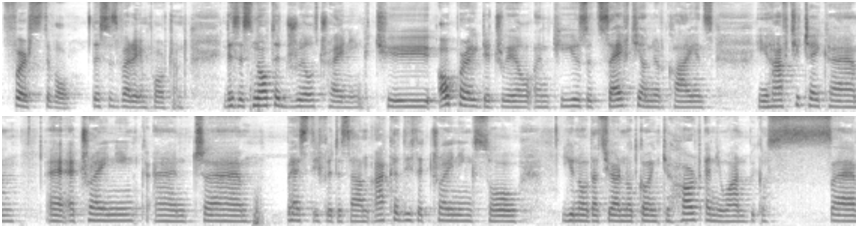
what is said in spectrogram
first of all, this is very important. This is not a drill training. To operate the drill and to use it safely on your clients, you have to take um, a, a, training and um, best if it is an accredited training so you know that you are not going to hurt anyone because uh,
